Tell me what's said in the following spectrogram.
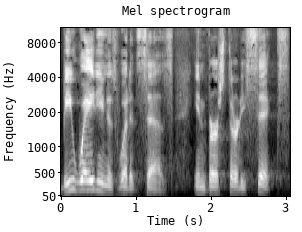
Be waiting is what it says in verse 36.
